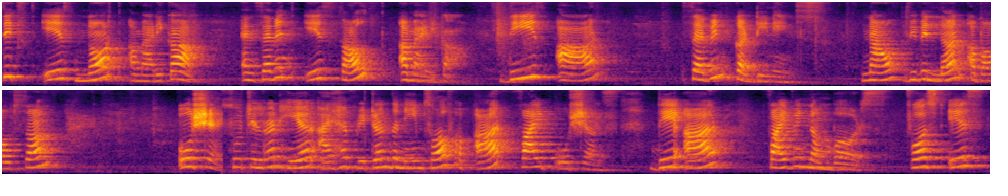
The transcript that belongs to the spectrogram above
sixth is North America. And seventh is South America. These are seven continents. Now we will learn about some ocean. So children here I have written the names of our five oceans. They are five in numbers. First is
